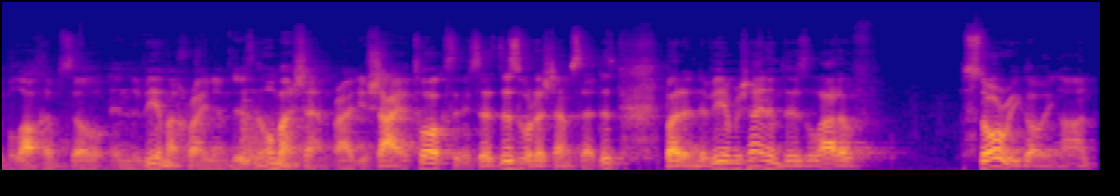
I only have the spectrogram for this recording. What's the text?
the Malachim. So in Nevi'im Achrayim, there's no Hashem, right? Yeshaya talks and he says, "This is what Hashem said." This, but in Nevi'im Rishainim, there's a lot of story going on,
